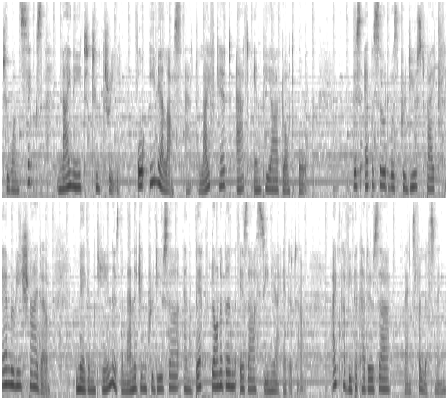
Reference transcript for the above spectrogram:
216 9823 or email us at lifekit at npr.org. This episode was produced by Claire Marie Schneider. Megan Kane is the managing producer, and Beth Donovan is our senior editor. I'm Kavitha Cardoza. Thanks for listening.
